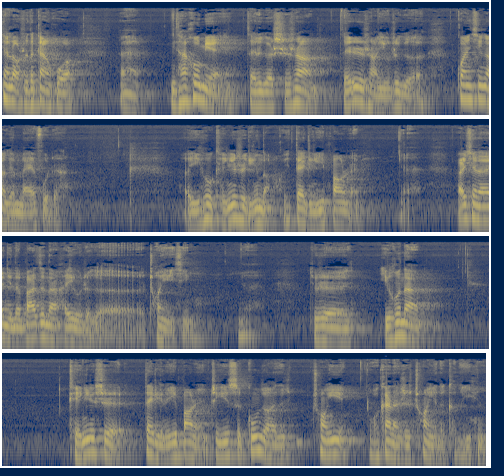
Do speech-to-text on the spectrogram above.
先老实的干活，哎，你看后面在这个时上，在日上有这个官星啊给埋伏着，呃，以后肯定是领导，会带领一帮人，哎，而且呢，你的八字呢还有这个创业星，哎，就是以后呢肯定是。带领了一帮人，至于是工作还是创业，我看的是创业的可能性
